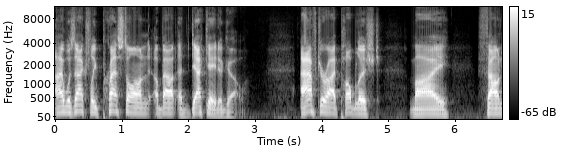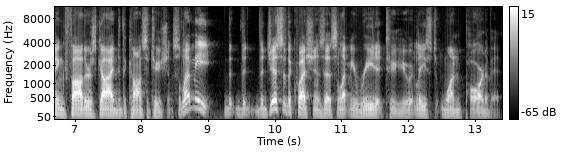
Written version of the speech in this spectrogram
I was actually pressed on about a decade ago after I published my Founding Fathers Guide to the Constitution. So let me, the, the, the gist of the question is this, and let me read it to you, at least one part of it.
